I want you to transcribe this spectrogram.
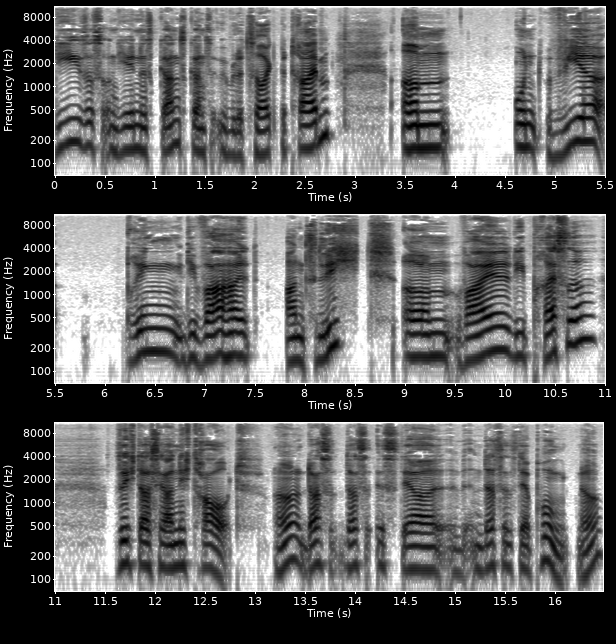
dieses und jenes ganz, ganz üble Zeug betreiben. Ähm, und wir bringen die Wahrheit ans Licht, ähm, weil die Presse sich das ja nicht traut. Ne? Das, das, ist der, das ist der Punkt. Ne?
